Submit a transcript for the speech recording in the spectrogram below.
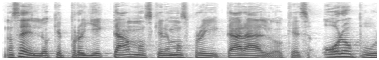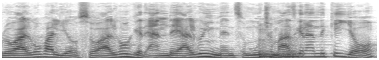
no sé, lo que proyectamos, queremos proyectar algo que es oro puro, algo valioso, algo grande, algo inmenso, mucho más grande que yo,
